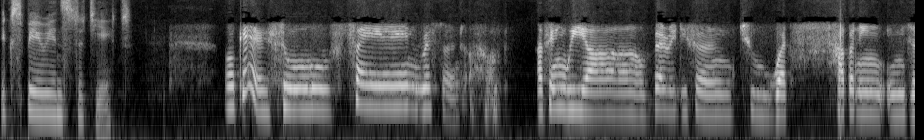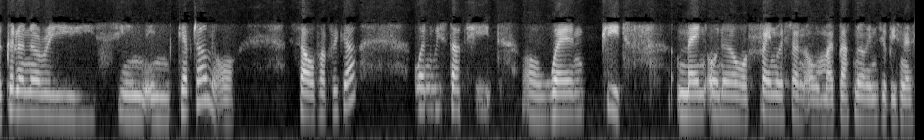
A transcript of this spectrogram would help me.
experienced it yet? Okay, so FYN Restaurant. I think we are very different to what's happening in the culinary scene in Cape Town or South Africa. When we started, or when Pete, main owner of FYN Restaurant, or my partner in the business,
